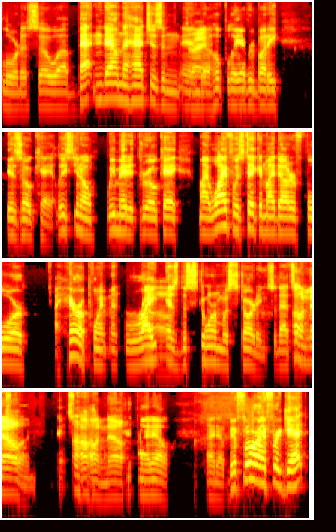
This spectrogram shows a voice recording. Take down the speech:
Florida. So, uh, batten down the hatches and, and right. uh, hopefully everybody is okay. At least, you know, we made it through okay. My wife was taking my daughter for a hair appointment right Uh-oh. as the storm was starting. So that's oh no. Oh no. I know. I know. Before I forget,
